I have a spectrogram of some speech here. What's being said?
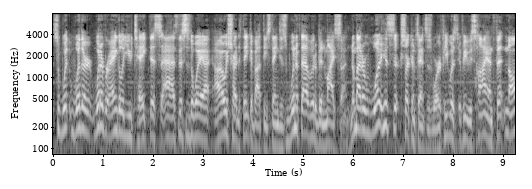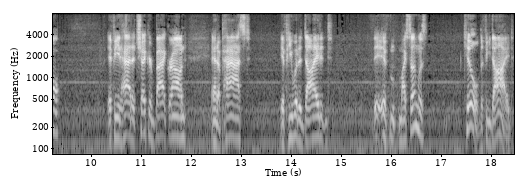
so whether whatever angle you take this as, this is the way I, I, always try to think about these things. Is what if that would have been my son? No matter what his circumstances were, if he was if he was high on fentanyl, if he'd had a checkered background and a past, if he would have died, if my son was killed, if he died,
